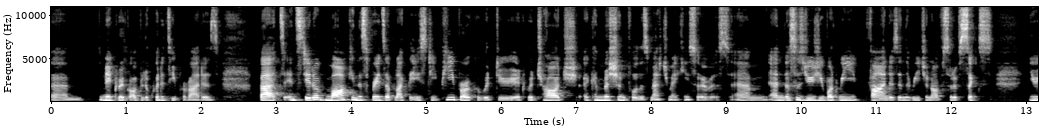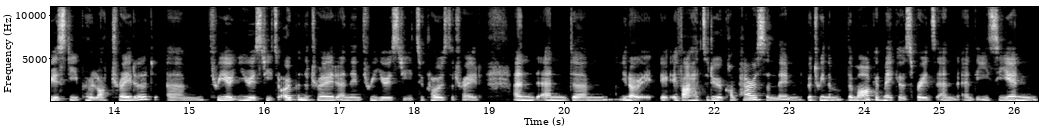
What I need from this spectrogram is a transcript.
um, network of liquidity providers. But instead of marking the spreads up like the STP broker would do, it would charge a commission for this matchmaking service. Um, and this is usually what we find is in the region of sort of six USD per lot traded, um, three USD to open the trade, and then three USD to close the trade. And and um, you know, if I had to do a comparison then between the, the market maker spreads and and the ECN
